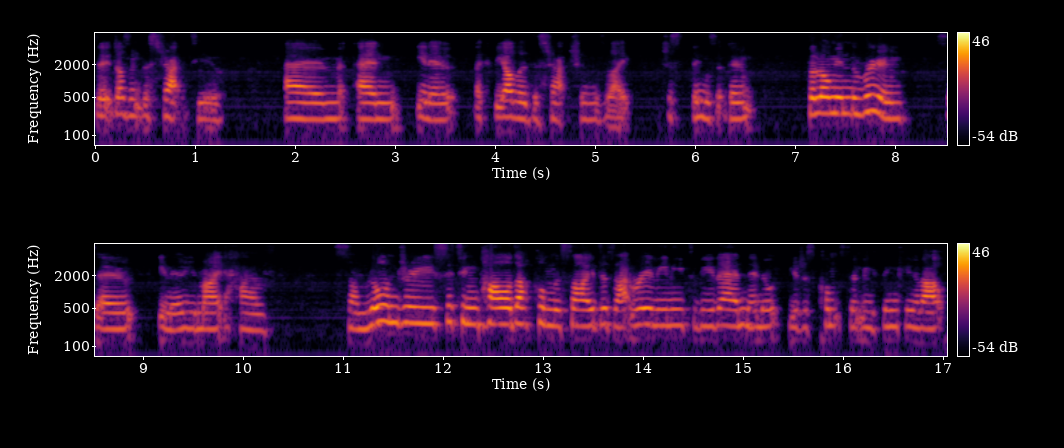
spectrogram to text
so it doesn't distract you. Um, and you know, there could be other distractions like just things that don't belong in the room. So you know, you might have some laundry sitting piled up on the side. Does that really need to be there? And then you're just constantly thinking about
